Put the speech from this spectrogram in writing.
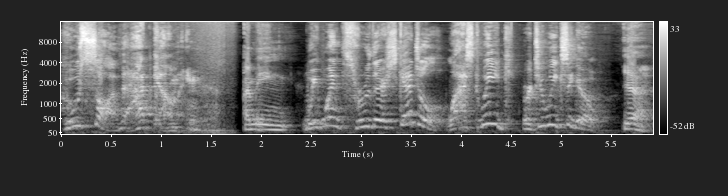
Who saw that coming? I mean, We went through their schedule last week or two weeks ago. yeah.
